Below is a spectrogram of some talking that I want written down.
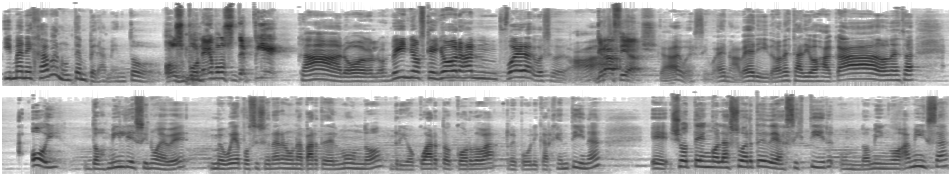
y manejaban un temperamento Os ponemos de pie. Claro, los niños que lloran fuera. Pues, ah, Gracias. claro, pues, bueno, a ver, ¿y dónde está Dios acá? ¿Dónde está? Hoy, 2019, me voy a posicionar en una parte del mundo, Río Cuarto, Córdoba, República Argentina. Eh, yo tengo la suerte de asistir un domingo a misa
